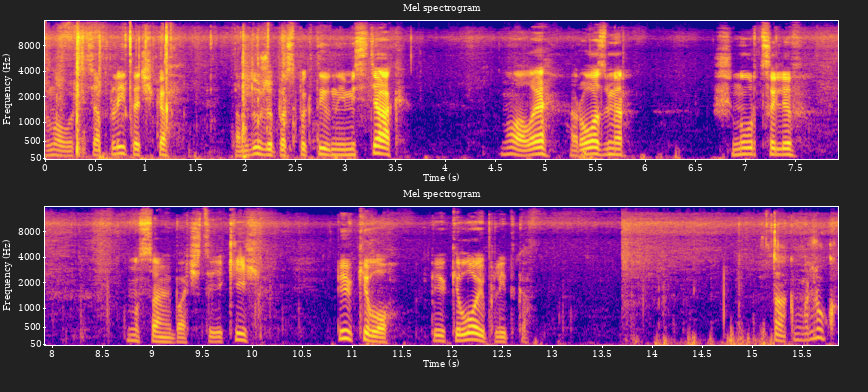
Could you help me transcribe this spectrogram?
Знову ж ця пліточка. Там дуже перспективний містяк. Ну, але розмір шнурцелів. Ну, самі бачите, який пів кіло. Пів кіло і плітка. Так, малюк.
